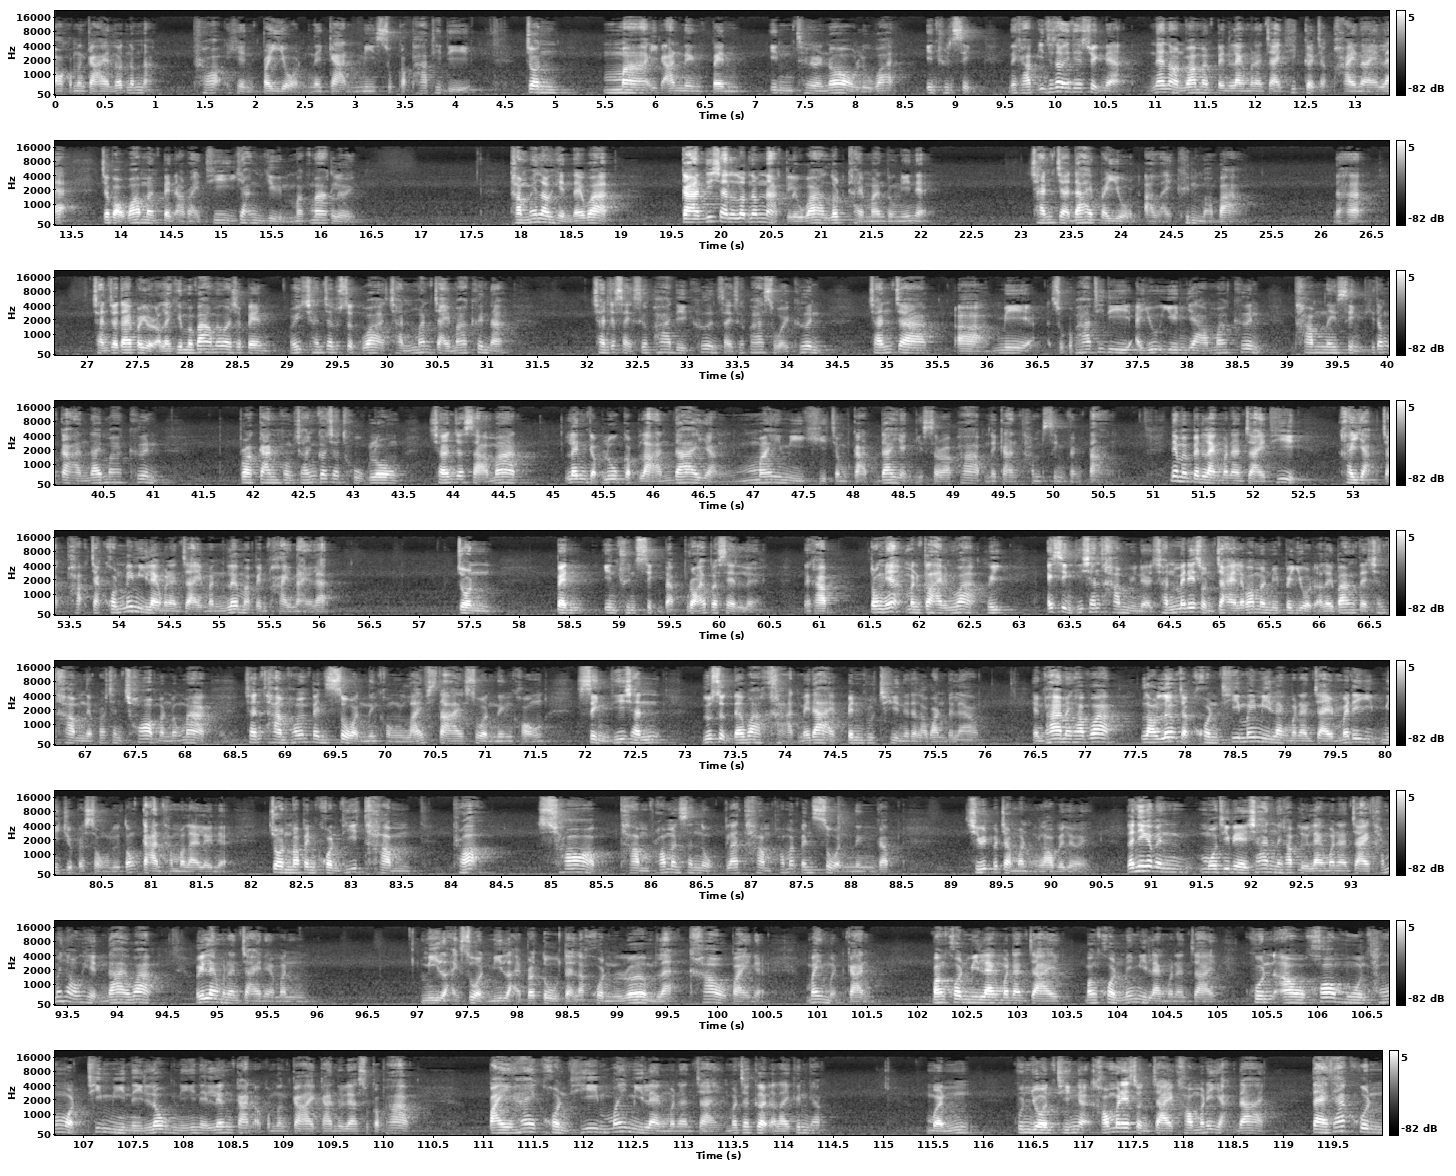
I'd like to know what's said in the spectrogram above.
ออกกำลังกายลดน้ำหนัก เพราะเห็นประโยชน์ในการมีสุขภาพที่ดี จนมาอีกอันหนึ่งเป็น internal หรือว่า intrinsic นะครับ internal intrinsic เนี่ยแน่นอนว่ามันเป็นแรงบันดาลใจที่เกิดจากภายในและจะบอกว่ามันเป็นอะไรที่ยั่งยืนมาก ๆ เลยทำให้เราเห็นได้ว่า การที่ฉันลดน้ำหนักหรือว่าลดไขมันตรงนี้เนี่ย ฉันจะได้ประโยชน์อะไรขึ้นมาบ้างนะฮะ ฉันจะได้ประโยชน์อะไรขึ้นมาบ้างไม่ว่าจะเป็นเฮ้ยฉันจะรู้สึกว่าฉันมั่นใจมากขึ้นนะ ฉันจะใส่เสื้อผ้าดีขึ้น ใส่เสื้อผ้าสวยขึ้น ฉันจะมีสุขภาพที่ดีอายุยืนยาวมากขึ้นทำในสิ่งที่ต้องการได้มากขึ้น ประกันของฉันก็จะถูกลง ฉันจะสามารถเล่นกับลูกกับหลานได้อย่างไม่มีขีดจำกัดได้อย่างอิสรภาพในการทำสิ่งต่างๆ เนี่ยมันเป็นแรงบันดาลใจที่ขยับจากจากคนไม่มีแรงบันดาลใจมันเริ่มมาเป็นภายในแล้ว จนเป็น intrinsic แบบร้อยเปอร์เซ็นต์เลยนะครับ ตรงเนี้ยมันกลายเป็นว่าเฮ้ยไอสิ่งที่ฉันทำอยู่เนี่ยฉันไม่ได้สนใจแล้วว่ามันมีประโยชน์อะไรบ้างแต่ฉันทำเนี่ยเพราะฉันชอบมันมากๆ ฉันทำเพราะมันเป็นส่วนหนึ่งของไลฟ์สไตล์ส่วนหนึ่งของสิ่งที่ฉันรู้สึกได้ว่าขาดไม่ได้เป็นรูทีนในแต่ละวันไปแล้ว เห็นภาพไหมครับว่าเราเริ่มจากคนที่ไม่มีแรงบันดาลใจ ไม่ได้มีจุดประสงค์หรือต้องการทำอะไรเลยเนี่ยจนมาเป็นคนที่ทำเพราะ ชอบทำเพราะมันสนุกและทำเพราะมันเป็นส่วนหนึ่งกับชีวิตประจำวันของเราไปเลย และนี่ก็เป็น motivation นะครับหรือแรงบันดาลใจทำให้เราเห็นได้ว่าเฮ้ยแรงบันดาลใจเนี่ยมันมีหลายส่วนมีหลายประตูแต่ละคนเริ่มและเข้าไปเนี่ยไม่เหมือนกัน บางคนมีแรงบันดาลใจ บางคนไม่มีแรงบันดาลใจ คุณเอาข้อมูลทั้งหมดที่มีในโลกนี้ในเรื่องการออกกำลังกายการดูแลสุขภาพ ไปให้คนที่ไม่มีแรงบันดาลใจ มันจะเกิดอะไรขึ้นครับ เหมือนคุณโยนทิ้งอะเขาไม่ได้สนใจเขาไม่ได้อยากได้ แต่ถ้าคุณ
